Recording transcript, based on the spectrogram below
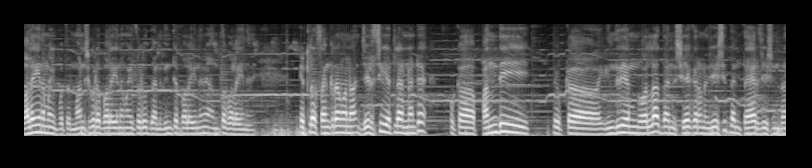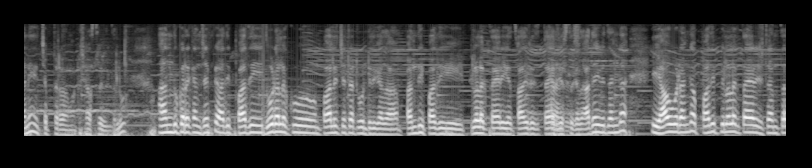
బలహీనమైపోతుంది మనిషి కూడా బలహీనమవుతాడు దాన్ని తింటే బలహీనమే అంత బలహీనమే. ఎట్లా సంక్రమణ జెర్సీ ఎట్లా అంటే ఒక పంది యొక్క ఇంద్రియం వల్ల దాన్ని సేకరణ చేసి దాన్ని తయారు చేసిందని చెప్తారు అనమాట శాస్త్రవేత్తలు. అందుకొరకని చెప్పి అది పది దూడలకు పాలిచ్చేటటువంటిది కదా పంది పది పిల్లలకు తయారు తయారు చేస్తుంది కదా. అదేవిధంగా ఈ ఆవు కూడా పది పిల్లలకు తయారు చేసేంత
